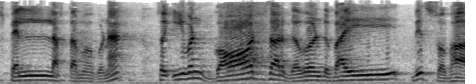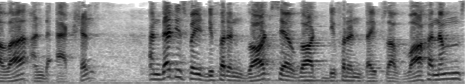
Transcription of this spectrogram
spell of Tamoguna. So even gods are governed by this swabhava and actions. And that is why different gods have got different types of vahanams,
